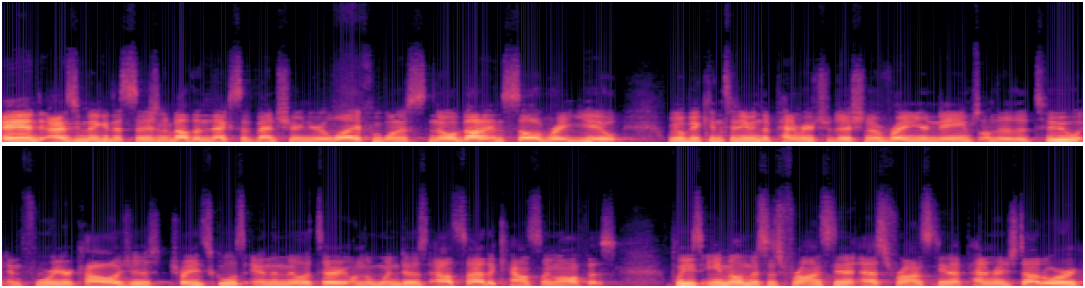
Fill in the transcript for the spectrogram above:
And as you make a decision about the next adventure in your life, we want to know about it and celebrate you. We will be continuing the Pennridge tradition of writing your names under the two and four year colleges, trade schools, and the military on the windows outside the counseling office. Please email Mrs. Fronstein at sfronstein at pennridge.org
